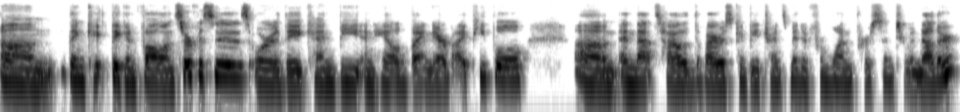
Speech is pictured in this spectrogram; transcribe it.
um, then they can fall on surfaces or they can be inhaled by nearby people. Um, and that's how the virus can be transmitted from one person to another.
